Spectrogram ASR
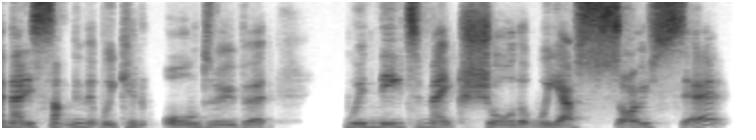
And that is something that we can all do. But we need to make sure that we are so set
